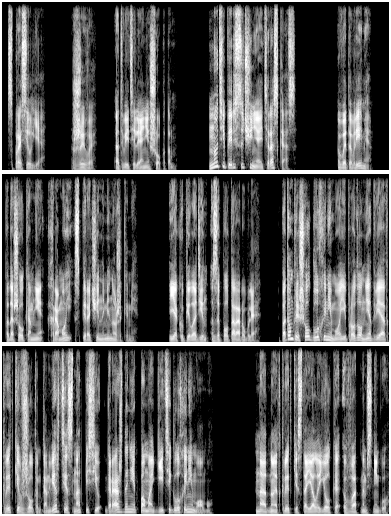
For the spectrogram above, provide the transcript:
— спросил я. «Живы», — ответили они шепотом. «Ну, теперь сочиняйте рассказ». В это время подошел ко мне хромой с перочинными ножиками. Я купил один за полтора рубля. Потом пришел глухонемой и продал мне две открытки в желтом конверте с надписью «Граждане, помогите глухонемому». На одной открытке стояла елка в ватном снегу,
